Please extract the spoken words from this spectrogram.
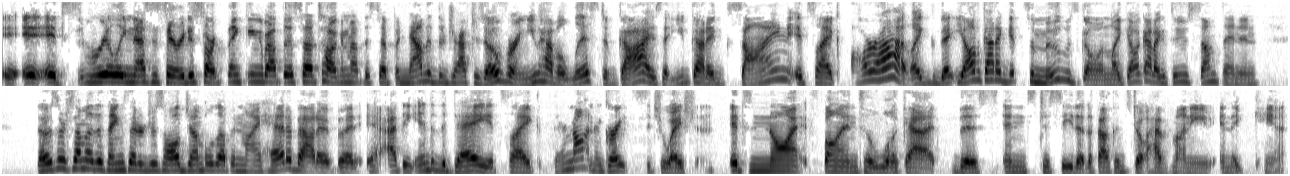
It, it's really necessary to start thinking about this stuff, talking about this stuff. But now that the draft is over and you have a list of guys that you've got to sign, it's like, all right, like that, y'all got to get some moves going. Like y'all got to do something. And those are some of the things that are just all jumbled up in my head about it. But at the end of the day, it's like they're not in a great situation. It's not fun to look at this and to see that the Falcons don't have money and they can't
